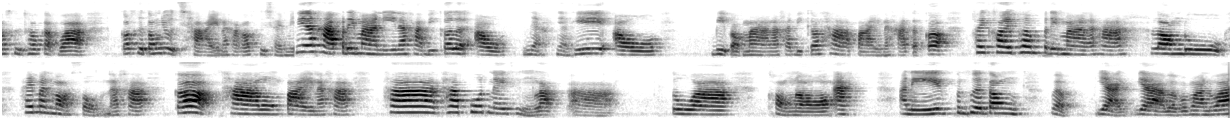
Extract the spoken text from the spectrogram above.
ก็คือเท่ากับว่าก็คือต้องหยุดใช้นะคะ ก็คือใช้ไม่นี่นะคะ ปริมาณนี้นะคะบิ๊กก็เลยเอาเนี่ยอย่างที่เอา บีบออกมานะคะบีก็ทาไปนะคะ แต่ก็ค่อยๆเพิ่มปริมาณนะคะ ลองดูให้มันเหมาะสมนะคะ ก็ทาลงไปนะคะ ถ้าถ้าพูดในถึงหลักตัวของน้องอะอันนี้เพื่อนๆต้อง แบบอย่าอย่าแบบประมาณว่า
